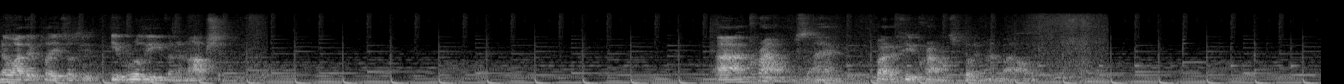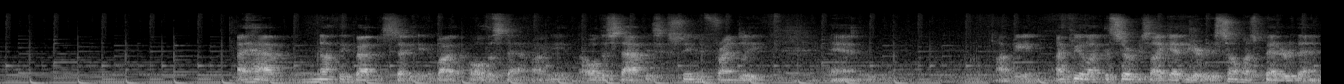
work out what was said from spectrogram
no other place was really even an option. Uh, crowns. I have quite a few crowns put in my mouth. I have nothing bad to say about all the staff. I mean, all the staff is extremely friendly and I mean, I feel like the service I get here is so much better than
